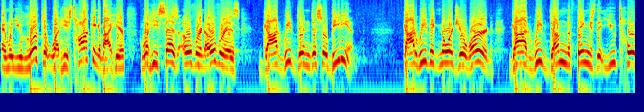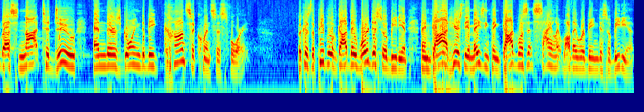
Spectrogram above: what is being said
And when you look at what he's talking about here, what he says over and over is, God, we've been disobedient. God, we've ignored your word. God, we've done the things that you told us not to do, and there's going to be consequences for it. Because the people of God, they were disobedient. And God, here's the amazing thing God wasn't silent while they were being disobedient.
